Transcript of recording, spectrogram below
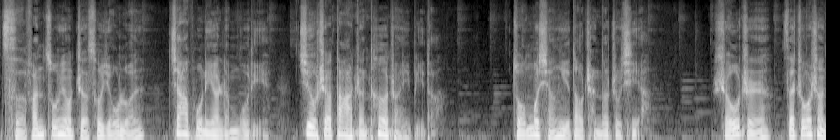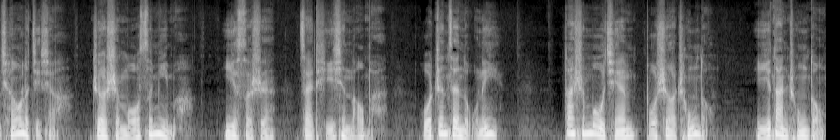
此番租用这艘游轮，加布里尔的目的就是要大赚特赚一笔的。左木祥也倒沉得住气啊，手指在桌上敲了几下，这是摩斯密码，意思是在提醒老板，我正在努力，但是目前不适合冲动，一旦冲动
